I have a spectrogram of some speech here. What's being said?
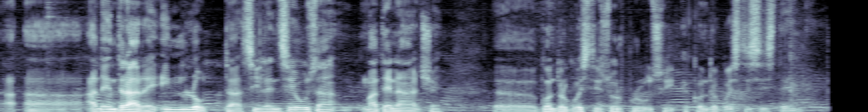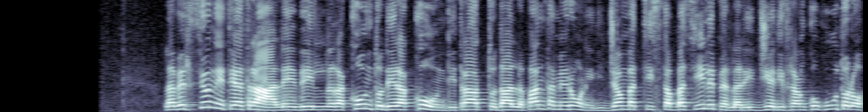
a, ad entrare in lotta silenziosa ma tenace eh, contro questi sorprusi e contro questi sistemi. La versione teatrale del racconto dei racconti tratto dal Pantamerone di Giambattista Basile per la regia di Franco Cutolo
